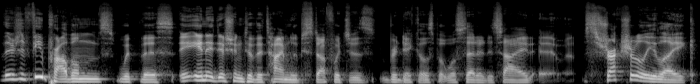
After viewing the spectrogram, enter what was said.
There's a few problems with this in addition to the time loop stuff which is ridiculous but we'll set it aside. Uh, structurally like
